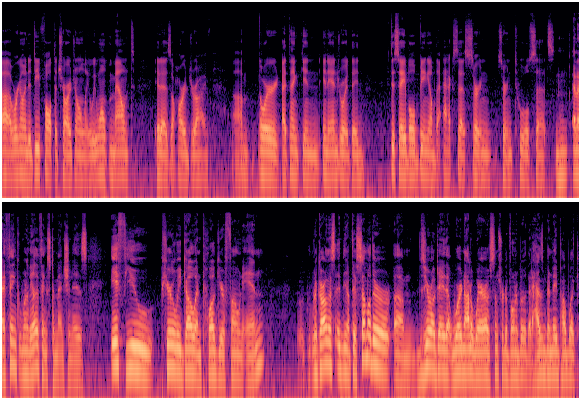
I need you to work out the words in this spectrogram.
uh, we're going to default to charge only. We won't mount it as a hard drive. Um, or I think in, in Android they disable being able to access certain certain tool sets. Mm-hmm. And I think one of the other things to mention is if you purely go and plug your phone in regardless, you know, if there's some other um, zero day that we're not aware of, some sort of vulnerability that hasn't been made public,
